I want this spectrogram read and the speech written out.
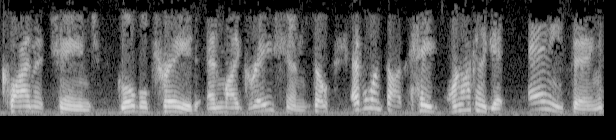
climate change, global trade, and migration. So everyone thought, hey, we're not going to get anything.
